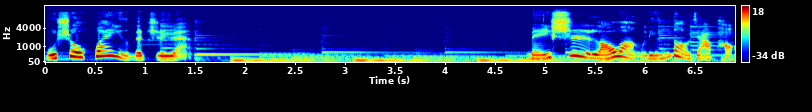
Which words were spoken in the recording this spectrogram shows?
不受欢迎的职员。没事老往领导家跑。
